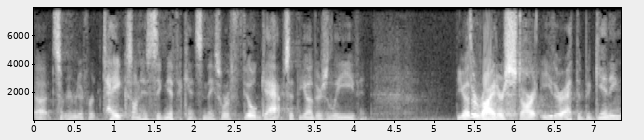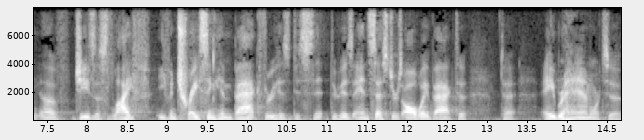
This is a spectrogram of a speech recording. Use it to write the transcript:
uh, several different takes on his significance, and they sort of fill gaps that the others leave. And the other writers start either at the beginning of Jesus' life, even tracing him back through his, descent, through his ancestors, all the way back to, to Abraham or to,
